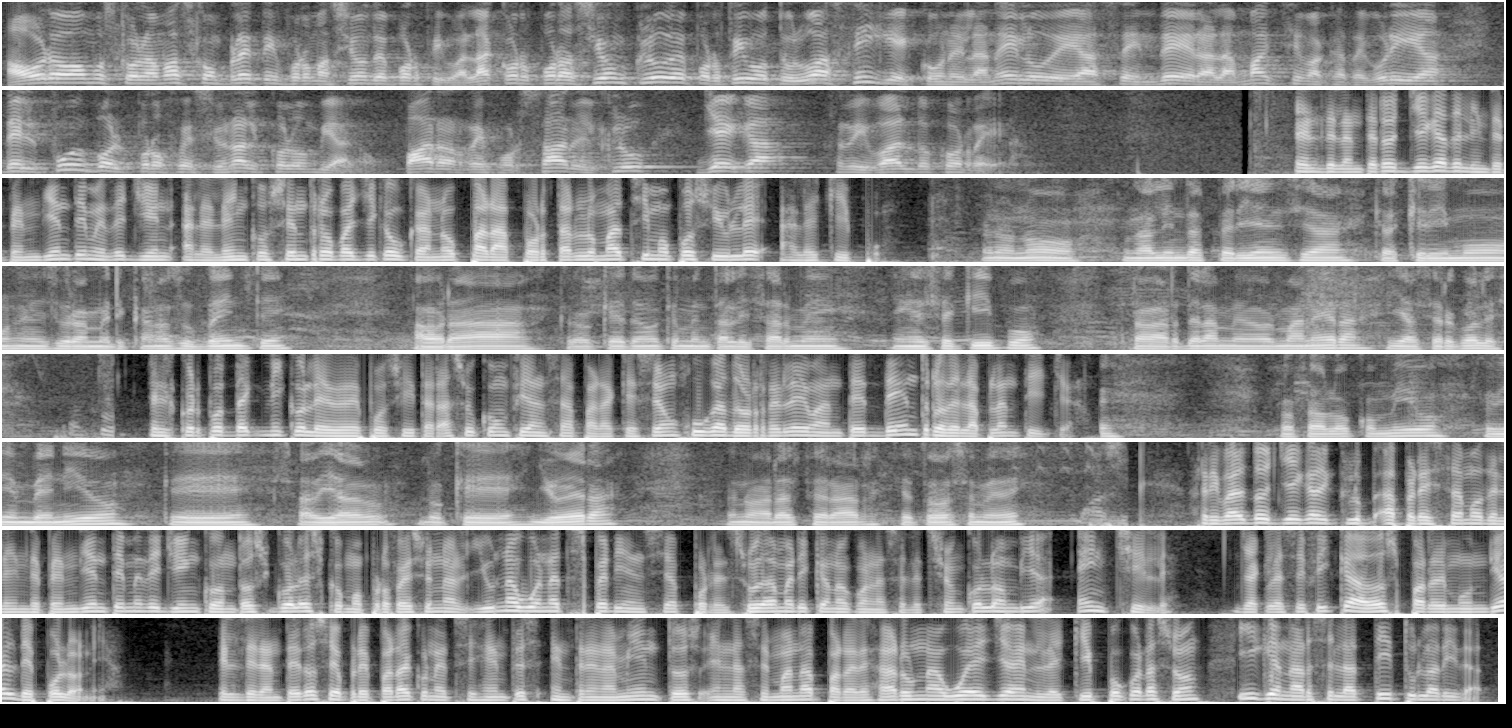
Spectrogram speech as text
Ahora vamos con la más completa información deportiva. La Corporación Club Deportivo Tuluá sigue con el anhelo de ascender a la máxima categoría del fútbol profesional colombiano. Para reforzar el club llega Rivaldo Correa. El delantero llega del Independiente Medellín al elenco Centro Vallecaucano para aportar lo máximo posible al equipo. Bueno, no, una linda experiencia que adquirimos en el Suramericano Sub-20. Ahora creo que tengo que mentalizarme en ese equipo, trabajar de la mejor manera y hacer goles. El cuerpo técnico le depositará su confianza para que sea un jugador relevante dentro de la plantilla. El profe habló conmigo, que bienvenido, que sabía lo que yo era. Bueno, ahora esperar que todo se me dé. Rivaldo llega al club a préstamo de la Independiente Medellín con dos goles como profesional y una buena experiencia por el sudamericano con la selección Colombia en Chile, ya clasificados para el Mundial de Polonia. El delantero se prepara con exigentes entrenamientos en la semana para dejar una huella en el equipo corazón y ganarse la titularidad.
